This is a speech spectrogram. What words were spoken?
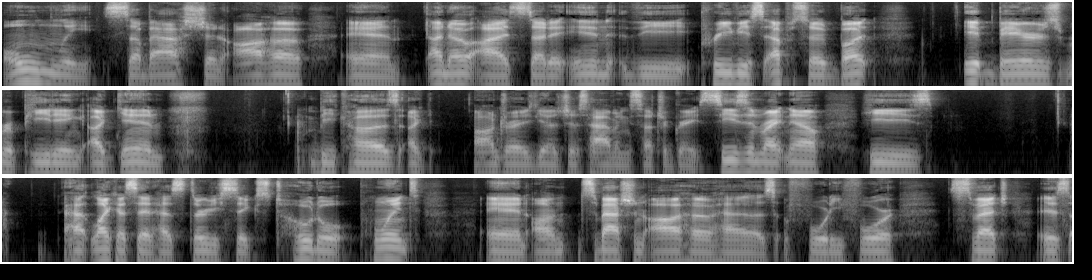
only Sebastian Aho. And I know I said it in the previous episode, but it bears repeating again because Andre is just having such a great season right now. He's like I said has 36 total points and on Sebastian Aho has 44. Svech is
